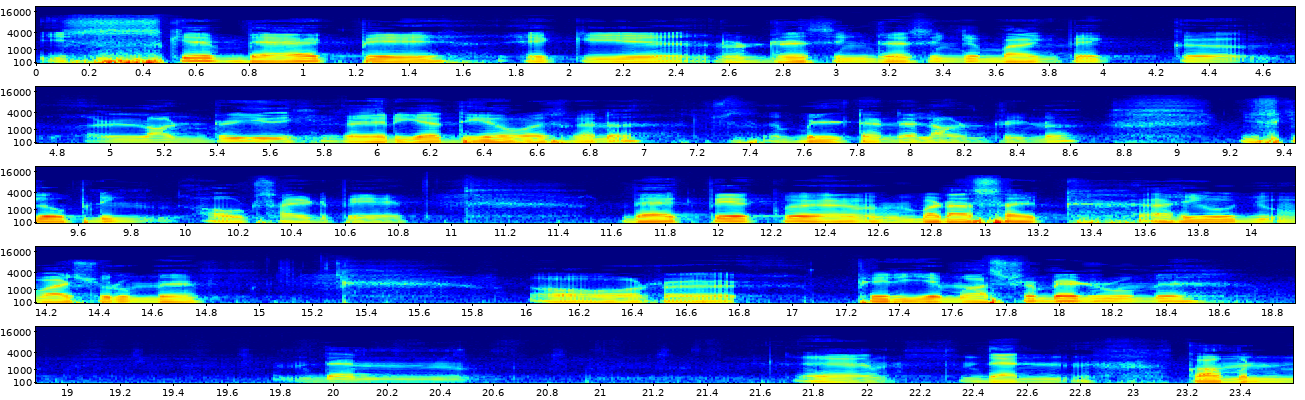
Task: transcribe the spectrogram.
اس کے بیک پہ ایک یہ ڈریسنگ ڈریسنگ کے بیک پہ ایک لانڈری کا ایریا دیا ہوا ہے اس کا نا بلٹن ہے لانڈری نا، جس کی اوپننگ آؤٹ سائڈ پہ ہے۔ بیک پہ ایک بڑا سا ایک ہیوج واش روم ہے اور پھر یہ ماسٹر بیڈ روم ہے۔ دین دین کامن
